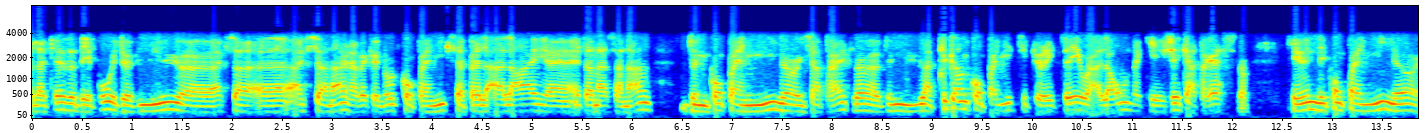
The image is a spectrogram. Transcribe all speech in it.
la Caisse de dépôt est devenue euh, euh, actionnaire avec une autre compagnie qui s'appelle Ally International, d'une compagnie, là, il s'apprête, là, la plus grande compagnie de sécurité à Londres, qui est G4S, qui est une des compagnies là,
